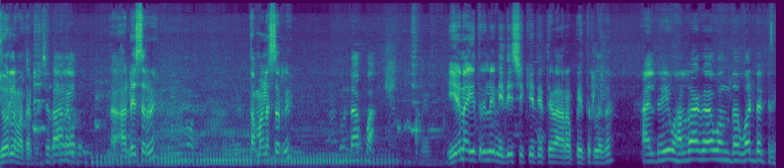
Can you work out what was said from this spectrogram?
ಜೋರ್ಲೆ ಮಾತಾಡ್ರಿ. ಅಡ್ಡ ಹೆಸರು ರೀ ತಮ್ಮನ ಹೆಸರು ರೀ? ಗುಂಡಪ್ಪ ಏನಾಗಿತ್ರಿ ಇಲ್ಲಿ ನಿಧಿ ಸಿಕ್ಕೈತಿ ಅಂತೇಳಿ ಆರೋಪ ಐತ್ರಲ್ಲ ಅದ? ಅಲ್ರಿ ಹೊಲದಾಗ ಒಂದ್ ಒಡ್ ಐತ್ರಿ.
